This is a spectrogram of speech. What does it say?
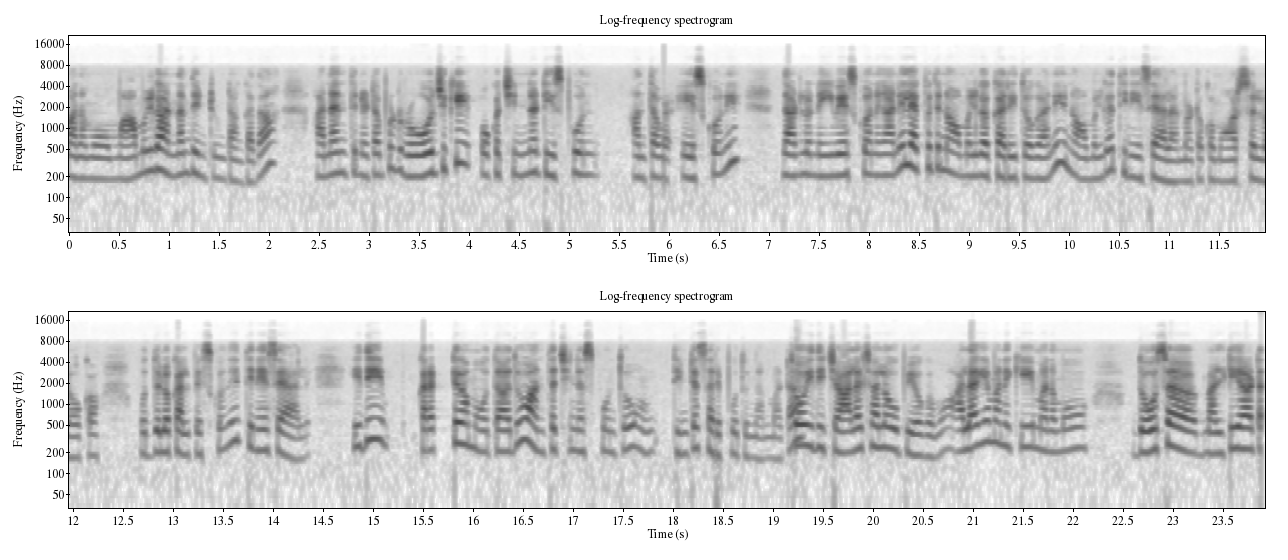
మనము మామూలుగా అన్నం తింటుంటాం కదా. అన్నం తినేటప్పుడు రోజుకి ఒక చిన్న టీ స్పూన్ అంత వేసుకొని దాంట్లో నెయ్యి వేసుకొని కానీ లేకపోతే నార్మల్గా కర్రీతో కానీ నార్మల్గా తినేసేయాలన్నమాట. ఒక మార్సల్లో ఒక ముద్దులో కలిపేసుకొని తినేసేయాలి. ఇది కరెక్ట్గా మోతాదు అంత చిన్న స్పూన్తో తింటే సరిపోతుంది అనమాట సో ఇది చాలా చాలా ఉపయోగము. అలాగే మనకి మనము దోశ మల్టీ ఆట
